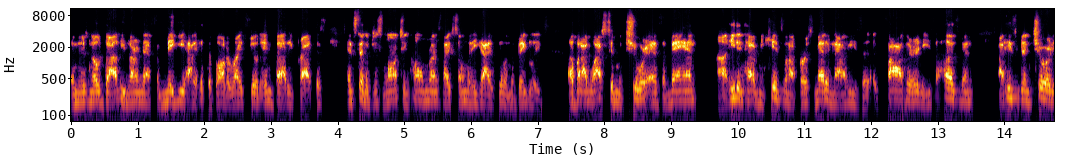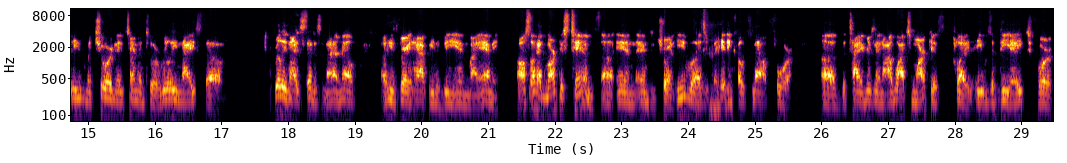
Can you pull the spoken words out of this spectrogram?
And there's no doubt he learned that from Miggy, how to hit the ball to right field in batting practice instead of just launching home runs like so many guys do in the big leagues. Uh, but I watched him mature as a man. Uh, he didn't have any kids when I first met him. Now he's a father, he's a husband. Uh, he's matured, he's matured, and he turned into a really nice, uh, really nice citizen. I know uh, he's very happy to be in Miami. Also had Marcus Thames uh, in in Detroit. He was the hitting coach now for uh, the Tigers, and I watched Marcus play. He was a DH for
